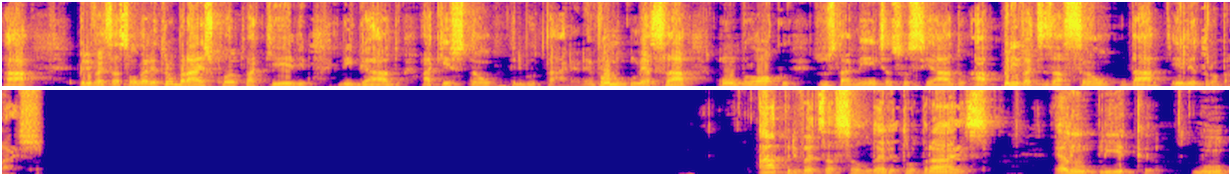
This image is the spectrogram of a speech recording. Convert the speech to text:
à privatização da Eletrobras, quanto aquele ligado à questão tributária. Né? Vamos começar com o bloco justamente associado à privatização da Eletrobras. a privatização da Eletrobras ela implica num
